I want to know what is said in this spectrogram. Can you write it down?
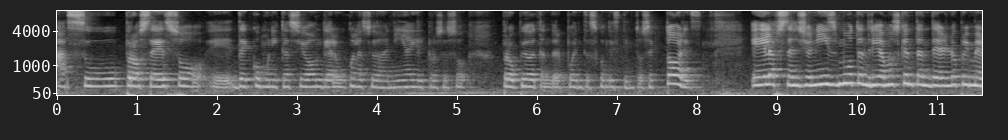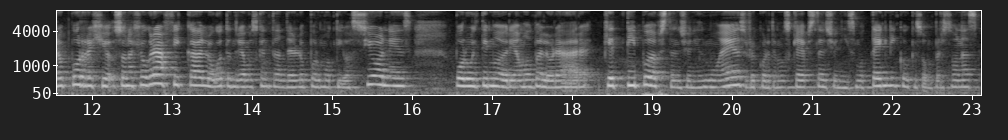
a su proceso eh, de comunicación, diálogo con la ciudadanía y el proceso propio de tender puentes con distintos sectores. El abstencionismo tendríamos que entenderlo primero por zona geográfica, luego tendríamos que entenderlo por motivaciones, por último, deberíamos valorar qué tipo de abstencionismo es. Recordemos que hay abstencionismo técnico, que son personas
